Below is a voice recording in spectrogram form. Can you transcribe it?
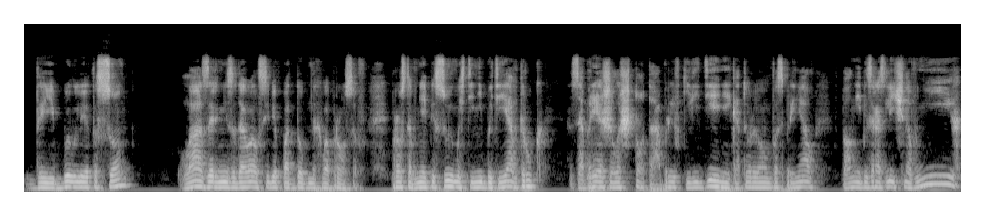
Да и был ли это сон? Лазарь не задавал себе подобных вопросов. Просто в неописуемости небытия вдруг забрежило что-то, обрывки видений, которые он воспринял вполне безразлично. В них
